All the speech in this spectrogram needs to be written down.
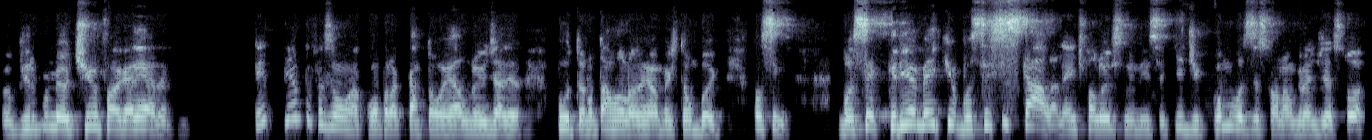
Eu viro pro meu time e falo, galera, tenta fazer uma compra com cartão Elo no Rio de Janeiro. Puta, não tá rolando, realmente tem um bug. Então, assim, você cria meio que. Você se escala, né? A gente falou isso no início aqui, de como você se tornar um grande gestor,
